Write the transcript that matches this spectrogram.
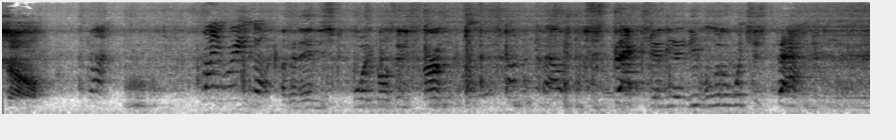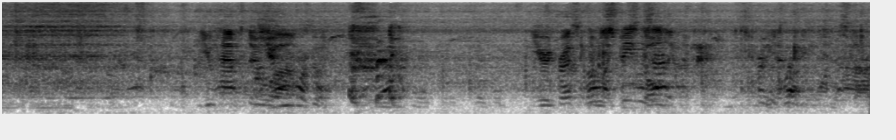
Action on rehearsal. Ryan, where are you going? I'm gonna end this before it goes any further. She's back, Jen. The evil little witch is back. You have to, You uh, were good. you're addressing him like you're scolding him. Pretty quick in one star.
